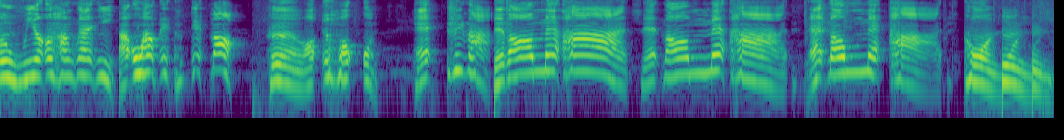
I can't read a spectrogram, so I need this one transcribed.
응, 위험 상관이. 아, 오하면 있다. 응, 어디서 온. 대피마. 내 맘에 한. 내 맘에 한. 내 맘에 한. 혼. 혼.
